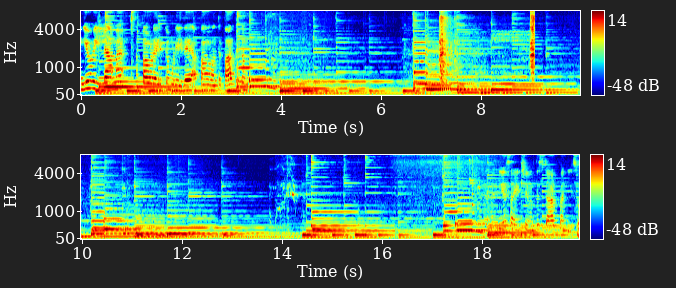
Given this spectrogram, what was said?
எங்கேயோ இல்லாம அப்பாவோட இருக்க முடியுது. அப்பாவை வந்து பார்த்துக்க வந்து ஸ்டார்ட் பண்ணி. ஸோ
